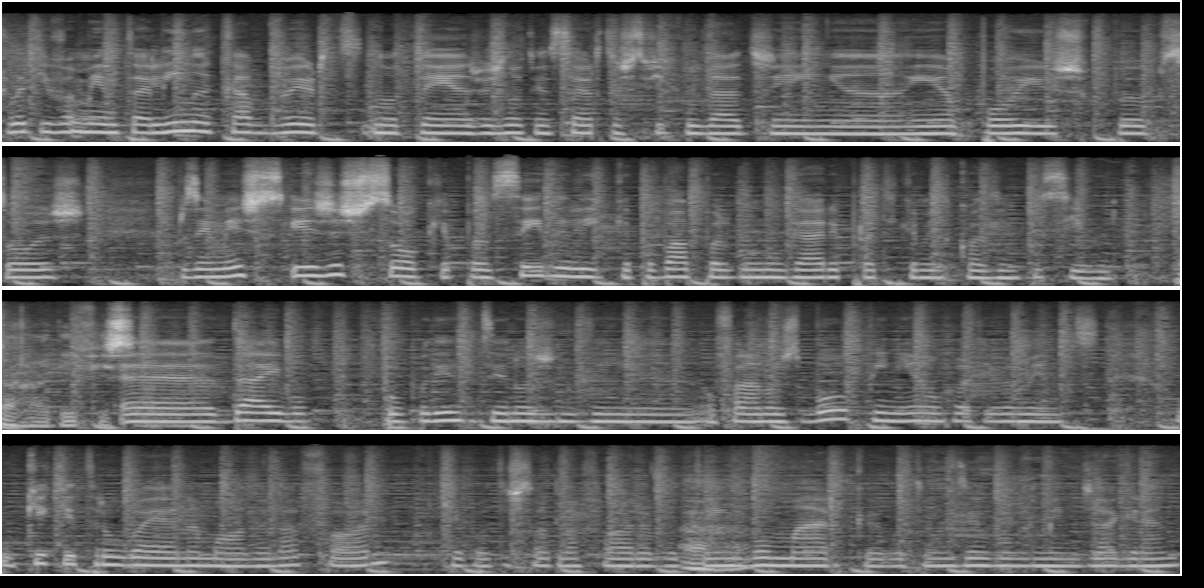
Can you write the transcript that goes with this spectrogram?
relativamente ali na Cabo Verde, não tem, às vezes não tem certas dificuldades em, uh, em apoios para pessoas. Por exemplo, este, só que é para sair dali, que é para ir para algum lugar, é praticamente quase impossível. Ah, é difícil. Uh, daí vou poder dizer-nos ou falar-nos de boa opinião relativamente o que é que é trabalhar na moda lá fora, que é outra história lá fora, vou ter uma boa marca, vou ter um desenvolvimento já grande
